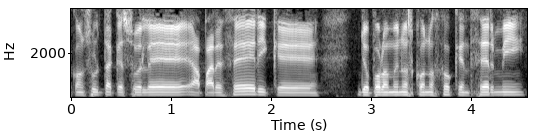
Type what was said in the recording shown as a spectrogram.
consulta que suele aparecer y que yo por lo menos conozco que en CERMI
